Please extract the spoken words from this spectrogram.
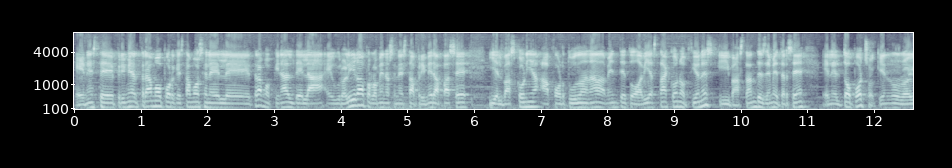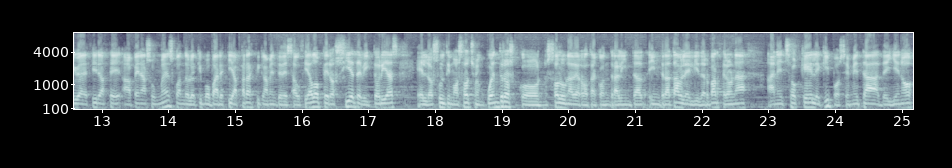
en este primer tramo, porque estamos en el eh, tramo final de la Euroliga, por lo menos en esta primera fase, y el Vasconia afortunadamente todavía está con opciones y bastantes de meterse en el top 8. ¿Quién nos lo iba a decir hace apenas un mes, cuando el equipo parecía prácticamente desahuciado, pero siete victorias en los últimos ocho encuentros, con solo una derrota contra el intratable líder Barcelona, han hecho que el equipo se meta de lleno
